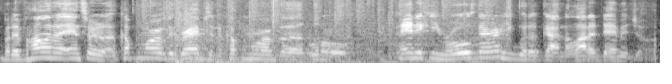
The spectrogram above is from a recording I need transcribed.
But if Holland had answered a couple more of the grabs and a couple more of the little panicky rolls there, he would have gotten a lot of damage off.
